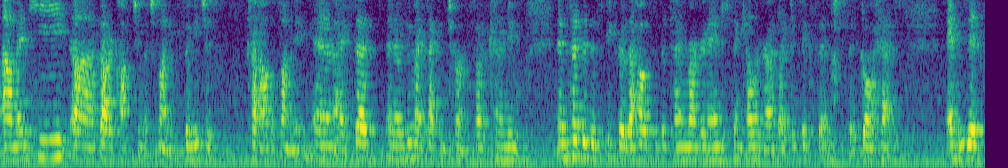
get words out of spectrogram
Um, and he uh, thought it cost too much money, so he just cut all the funding. And I said, and I was in my second term, so I was kind of new, and said to the Speaker of the House at the time, Margaret Anderson Kelliher, I'd like to fix that. And she said, go ahead. And we did.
